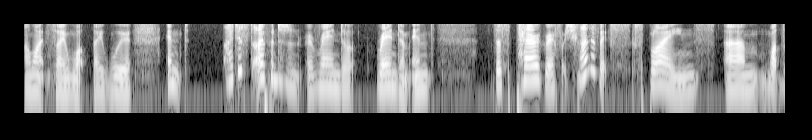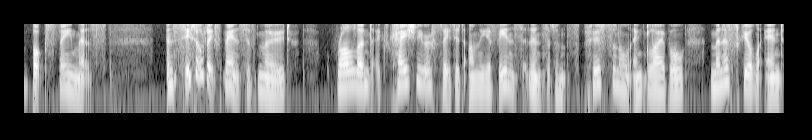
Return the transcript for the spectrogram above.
I won't say what they were. And I just opened it at random, random and this paragraph, which kind of ex- explains um, what the book's theme is. In settled, expansive mood, Roland occasionally reflected on the events and incidents, personal and global, minuscule and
